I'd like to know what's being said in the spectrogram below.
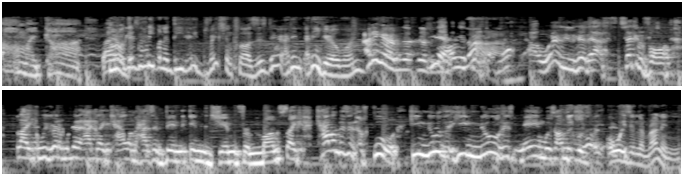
Oh my god. Like, No, no, there's not even a dehydration clause, is there? I didn't, I didn't hear one. I didn't hear him. the- the- Yeah, I mean, Nah. uh, where do you hear that? Second of all, like we're gonna we're gonna act like Callum hasn't been in the gym for months. Like Callum isn't a fool. He knew that he knew his name was on the He was short. always in the running.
